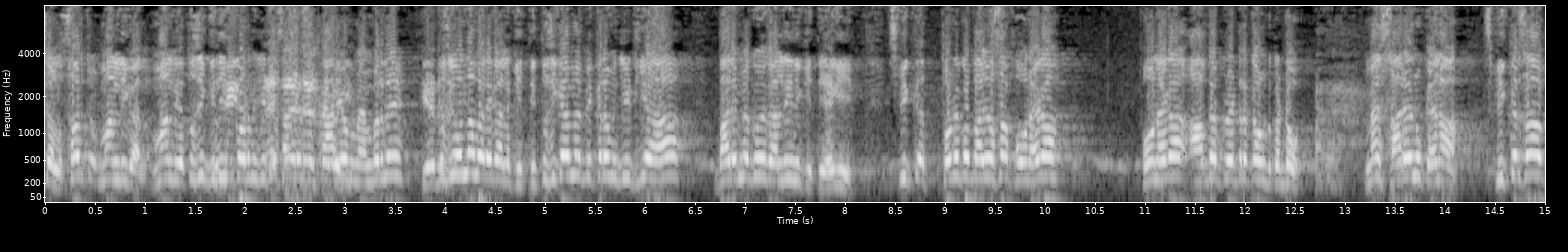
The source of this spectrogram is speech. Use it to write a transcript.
ਚਲੋ ਸਰ ਮੰਨ ਲਈ ਗੱਲ ਮੰਨ ਲਿਆ ਤੁਸੀਂ ਗਨੀਵ ਕੌਰ ਮਜੀਠੀਆ ਇਸ ਸਾਡੇ ਸਰਕਾਰਯੋਗ ਕਰੋ। ਮੈਂਬਰ ਨੇ ਤੁਸੀਂ ਉਹਨਾਂ ਬਾਰੇ ਗੱਲ ਕੀਤੀ। ਤੁਸੀਂ ਕਿਹਾ ਮੈਂ ਵਿਕਰਮ ਮਜੀਠੀਆ ਬਾਰੇ ਮੈਂ ਕੋਈ ਗੱਲ ਹੀ ਨਹੀਂ ਕੀਤੀ ਹੈਗੀ। ਸਪੀਕਰ ਤੁਹਾਡੇ ਕੋਲ ਬਾਜਵਾ ਸਾਹਿਬ ਫੋਨ ਹੈਗਾ? ਫੋਨ ਹੈਗਾ ਆਪਦਾ ਟਵਿੱਟਰ ਅਕਾਊਂਟ ਕੱਢੋ। ਮੈਂ ਸਾਰਿਆਂ ਨੂੰ ਕਹਿਣਾ ਸਪੀਕਰ ਸਾਹਿਬ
